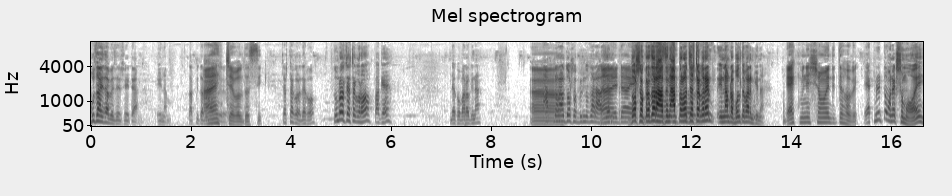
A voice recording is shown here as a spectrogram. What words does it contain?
বুঝাই যাবে যে সেটা এই নাম। তার পিতার আচ্ছা বলতেছি। চেষ্টা করো দেখো। তোমরাও চেষ্টা করো পাকে। দেখো পারো কিনা? আপনারা দর্শক বৃন্দ যারা আছেন দর্শকরা যারা আছেন আপনারাও চেষ্টা করেন এই নামটা বলতে পারেন কিনা? এক মিনিট সময় দিতে হবে। এক মিনিট তো অনেক সময়।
